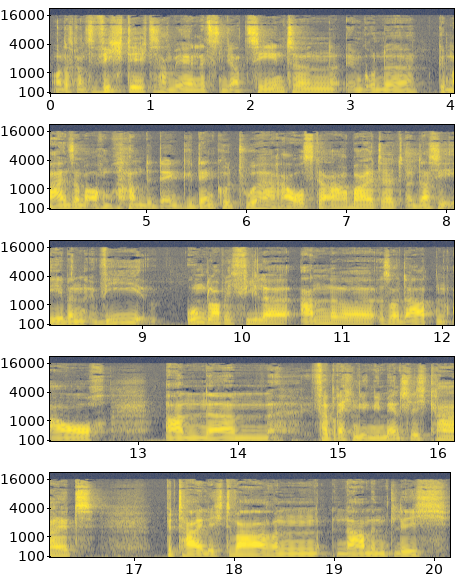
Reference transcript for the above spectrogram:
und das ist ganz wichtig, das haben wir in den letzten Jahrzehnten im Grunde gemeinsam auch im Rahmen der Gedenkkultur herausgearbeitet, dass sie eben wie unglaublich viele andere Soldaten auch an ähm, Verbrechen gegen die Menschlichkeit, beteiligt waren, namentlich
